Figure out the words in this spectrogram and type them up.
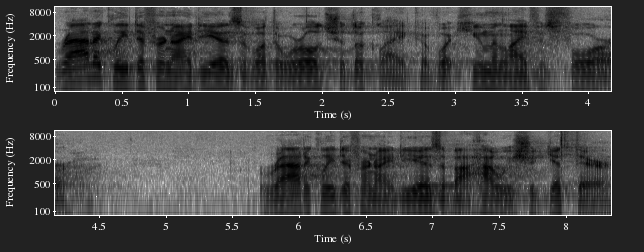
radically different ideas of what the world should look like, of what human life is for, radically different ideas about how we should get there,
